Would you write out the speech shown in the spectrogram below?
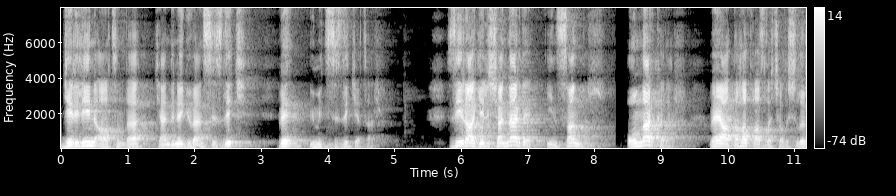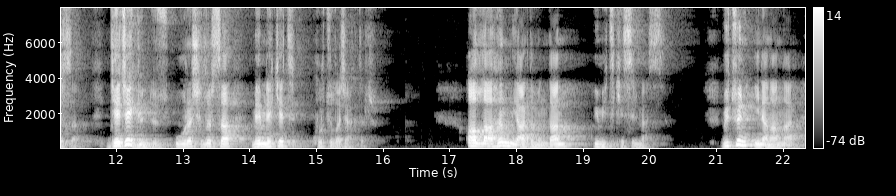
Geriliğin altında kendine güvensizlik ve ümitsizlik yatar. Zira gelişenler de insandır. Onlar kadar veya daha fazla çalışılırsa, gece gündüz uğraşılırsa memleket kurtulacaktır. Allah'ın yardımından ümit kesilmez. Bütün inananlar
